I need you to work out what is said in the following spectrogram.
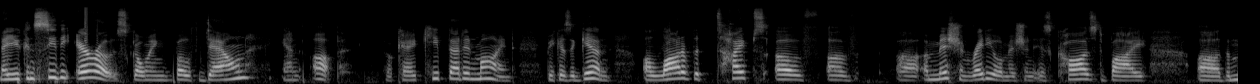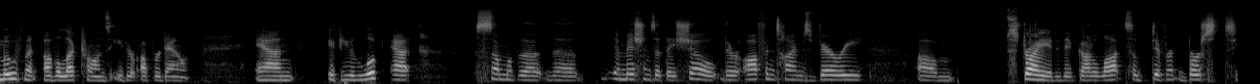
Now you can see the arrows going both down and up, okay? Keep that in mind, because again, a lot of the types of, of uh, emission, radio emission, is caused by uh, the movement of electrons either up or down. And if you look at some of the, the emissions that they show, they're oftentimes very um, striated. They've got lots of different burst,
